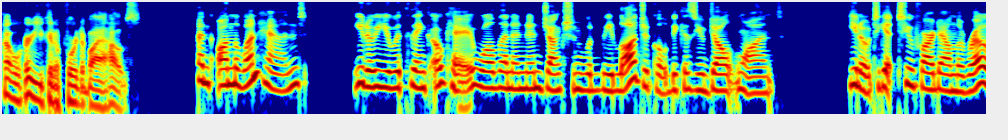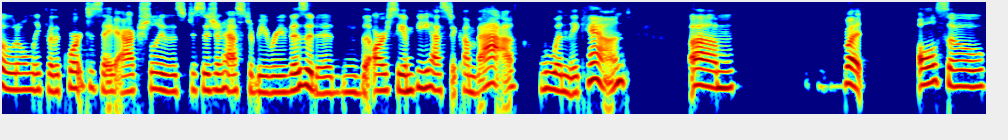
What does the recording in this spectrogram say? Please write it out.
where you can afford to buy a house. And on the one hand, you know, you would think, okay, well, then an injunction would be logical because you don't want, you know, to get too far down the road only for the court to say, actually, this decision has to be revisited the RCMP has to come back when they can't. Um, but also,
